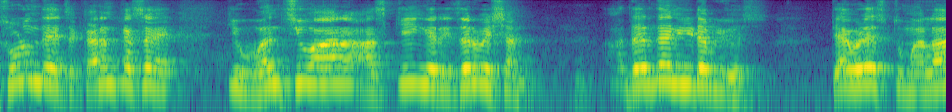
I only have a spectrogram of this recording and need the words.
सोडून द्यायचं. कारण कसं आहे की once you are asking reservation other than E W S त्यावेळेस तुम्हाला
